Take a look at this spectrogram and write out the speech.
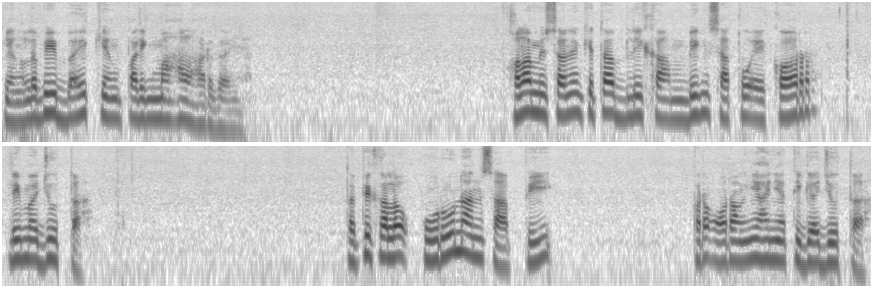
yang lebih baik yang paling mahal harganya. Kalau misalnya kita beli kambing satu ekor 5 juta. Tapi kalau urunan sapi per orangnya hanya 3 juta.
